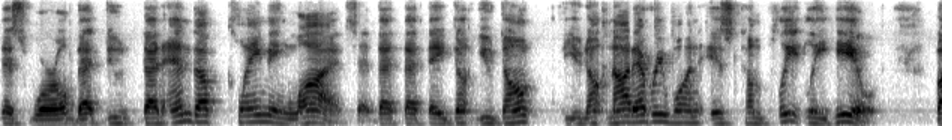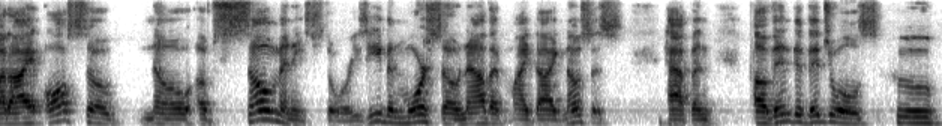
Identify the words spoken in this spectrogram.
this world that do that end up claiming lives that that they don't you don't you don't not everyone is completely healed but i also know of so many stories even more so now that my diagnosis happened of individuals who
